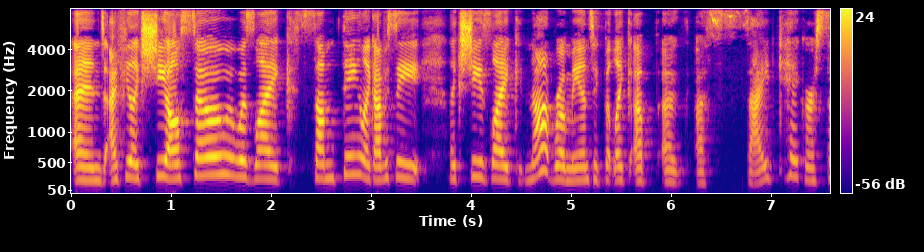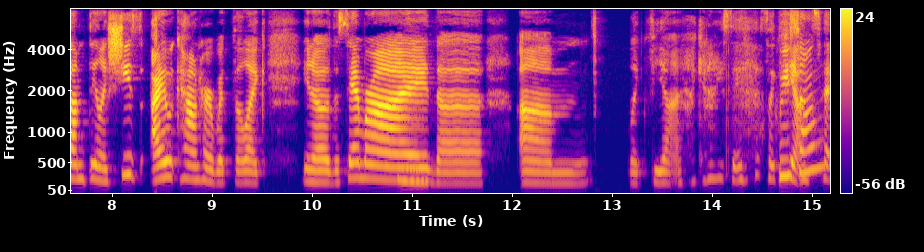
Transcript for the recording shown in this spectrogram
and I feel like she also was like something like obviously like she's like not romantic, but like a a, a sidekick or something. Like she's I would count her with the like you know the samurai, Mm. the um like fiance. Can I say this? Like Hui fiance.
